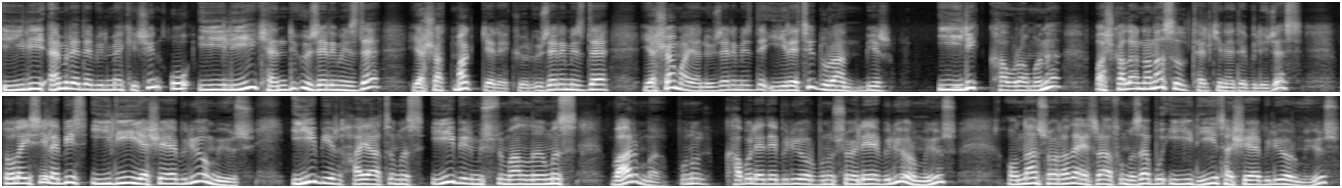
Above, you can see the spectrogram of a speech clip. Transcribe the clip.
İyiliği emredebilmek için o iyiliği kendi üzerimizde yaşatmak gerekiyor. Üzerimizde yaşamayan, üzerimizde iğreti duran bir iyilik kavramını başkalarına nasıl telkin edebileceğiz? Dolayısıyla biz iyiliği yaşayabiliyor muyuz? İyi bir hayatımız, iyi bir Müslümanlığımız var mı? Bunu kabul edebiliyor, bunu söyleyebiliyor muyuz? Ondan sonra da etrafımıza bu iyiliği taşıyabiliyor muyuz?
